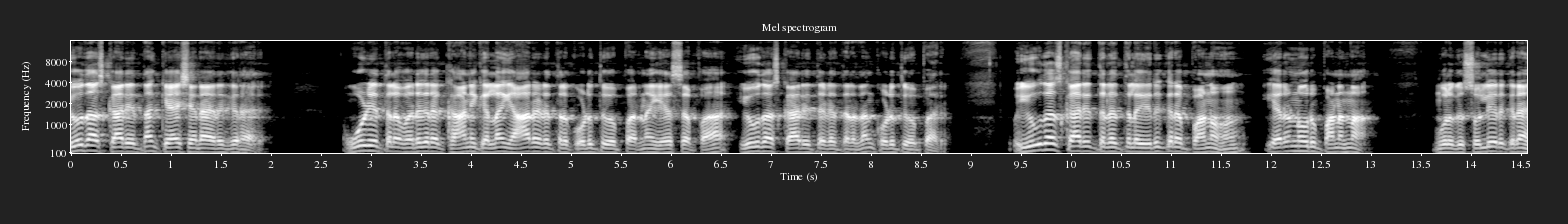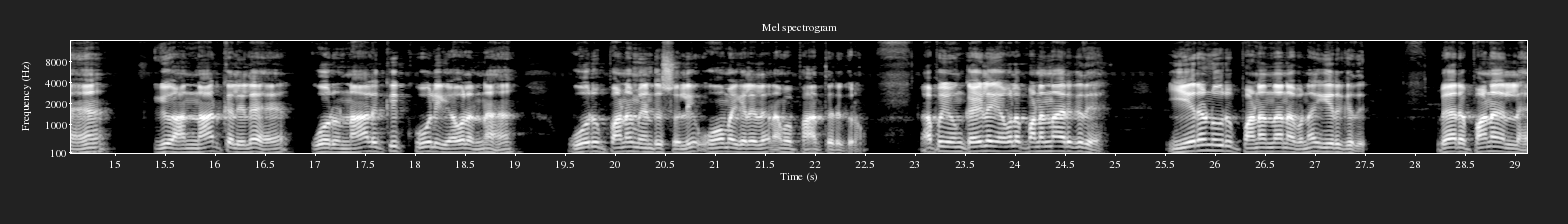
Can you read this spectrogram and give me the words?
யூதாஸ் காரியத்தான் கேஷராக இருக்கிறார். ஊழியத்தில் வருகிற காணிக்கெல்லாம் யார் இடத்துல கொடுத்து வைப்பார்னா ஏசப்பா? யூதாஸ் காரியத்து இடத்துல தான் கொடுத்து வைப்பார். யூதாஸ் காரியத்திடத்தில் இருக்கிற பணம் இரநூறு பணம் தான் உங்களுக்கு சொல்லியிருக்கிறேன் யூ அந்நாட்களில் ஒரு நாளுக்கு கூலி எவ்வளோன்னா ஒரு பணம் என்று சொல்லி ஓமைகளில் நம்ம பார்த்துருக்குறோம். அப்போ இவங்க கையில் எவ்வளோ பணம் தான் இருக்குது? இருநூறு பணம் தான் அப்படின்னா இருக்குது. வேறு பணம் இல்லை.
